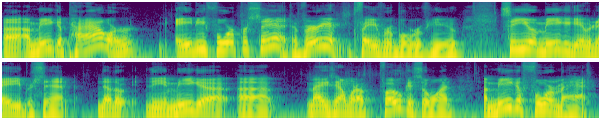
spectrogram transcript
Uh, Amiga Power, 84%, a very favorable review. CU Amiga gave it an 80%. Now, the, the Amiga uh, magazine I want to focus on, Amiga Format,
